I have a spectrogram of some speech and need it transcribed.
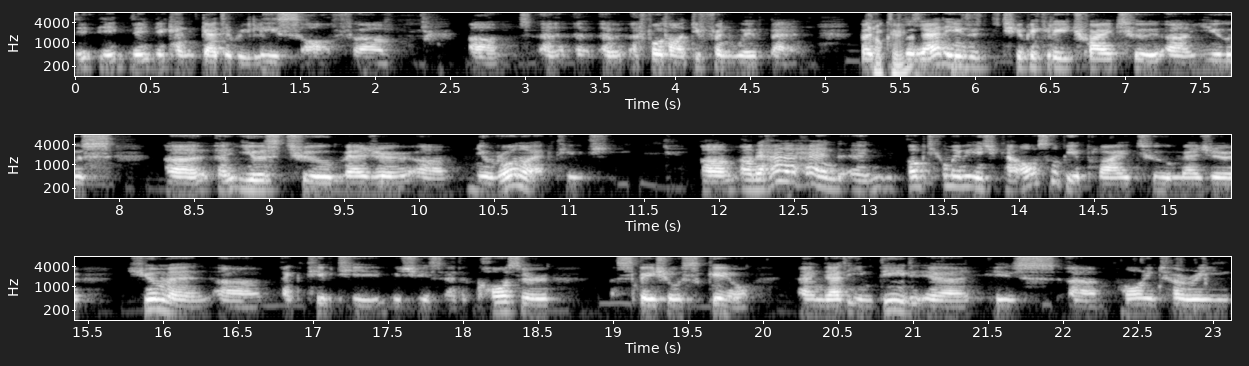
they, they, can get a release of um, um, a, a, a, photon different waveband. But okay. so that is typically try to uh, use uh, uh, use to measure neuronal activity. Um, on the other hand, optical imaging can also be applied to measure human activity, which is at a coarser spatial scale, and that indeed uh, is uh, monitoring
